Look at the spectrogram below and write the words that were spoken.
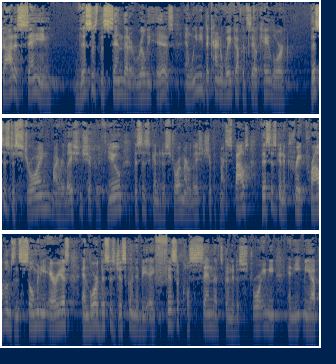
God is saying this is the sin that it really is. And we need to kind of wake up and say, okay, Lord, this is destroying my relationship with you. This is going to destroy my relationship with my spouse. This is going to create problems in so many areas. And Lord, this is just going to be a physical sin that's going to destroy me and eat me up.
